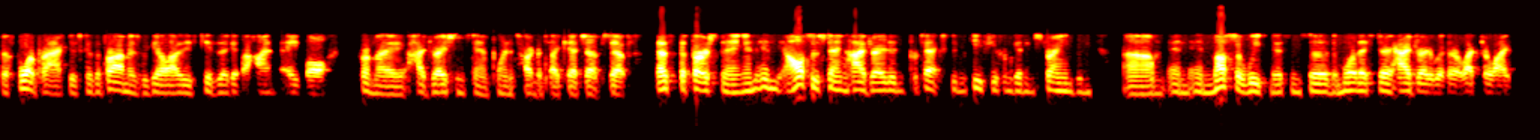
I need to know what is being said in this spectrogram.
before practice. Because the problem is we get a lot of these kids that get behind the eight ball from a hydration standpoint. It's hard to play catch up. So that's the first thing, and, and also staying hydrated protects and keeps you from getting strains and um, and, and muscle weakness. And so the more they stay hydrated with their electrolytes,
